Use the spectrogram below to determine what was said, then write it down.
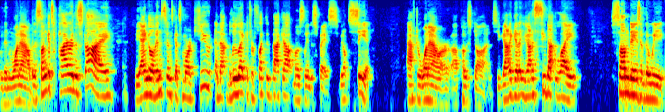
within one hour. But the sun gets higher in the sky, the angle of incidence gets more acute, and that blue light gets reflected back out mostly into space. We don't see it after one hour uh, post dawn. So you got to get it. You got to see that light some days of the week,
